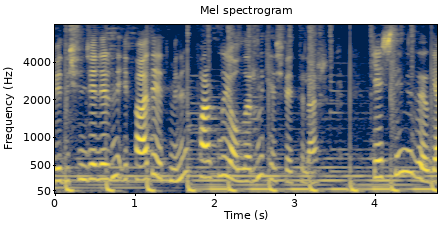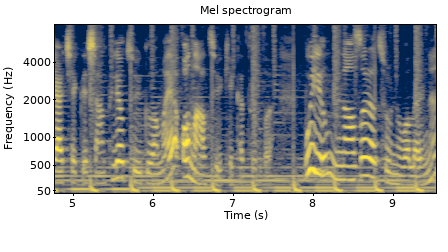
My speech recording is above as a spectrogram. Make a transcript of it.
ve düşüncelerini ifade etmenin farklı yollarını keşfettiler. Geçtiğimiz yıl gerçekleşen pilot uygulamaya 16 ülke katıldı. Bu yıl münazara turnuvalarını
